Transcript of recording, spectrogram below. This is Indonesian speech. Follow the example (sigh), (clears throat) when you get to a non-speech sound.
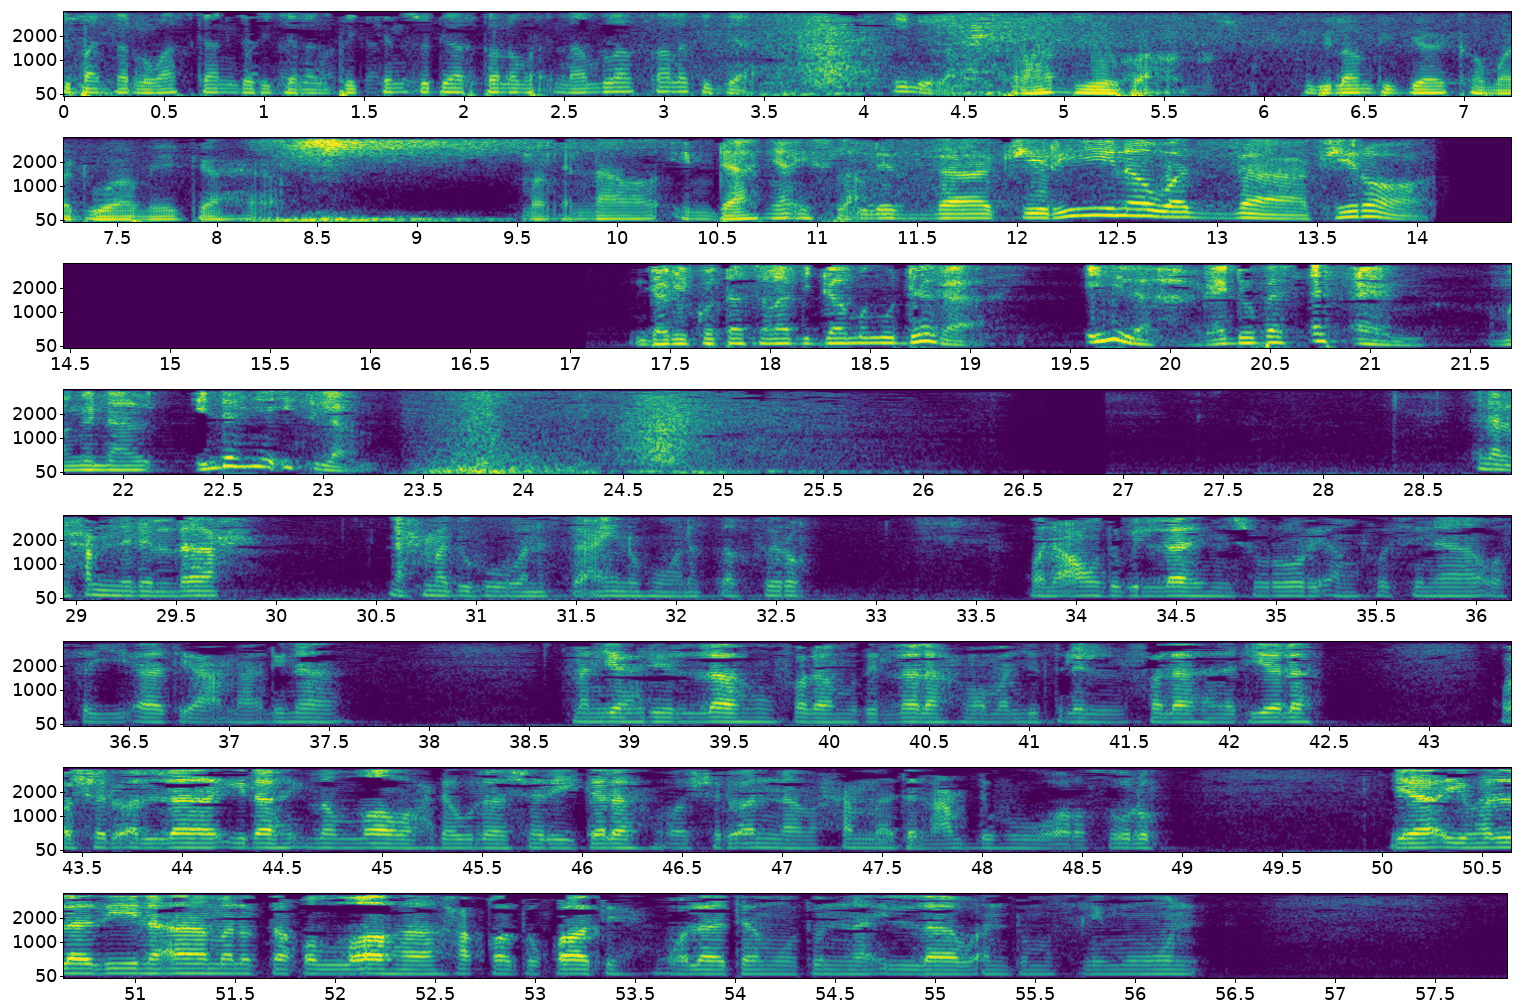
dipancar luaskan dari Jalan Brigjen Sudiarto nomor 16 Salatiga. Inilah Radio Bang 93,2 MHz. Mengenal indahnya Islam. Dari kota Salatiga mengudara, inilah Radio Best FM mengenal indahnya Islam. إن الحمد لله نحمده ونستعينه ونستغفره ونعوذ بالله من شرور أنفسنا وسيئات أعمالنا. من يهدي الله فلا مضل له ومن يضلل فلا هادي له. وأشهد أن لا إله إلا الله وحده لا شريك له وأشهد أن محمدا عبده ورسوله. يا أيها الذين آمنوا اتقوا الله حق تقاته ولا تموتن إلا وأنتم مسلمون.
